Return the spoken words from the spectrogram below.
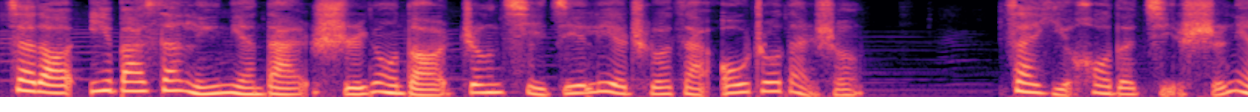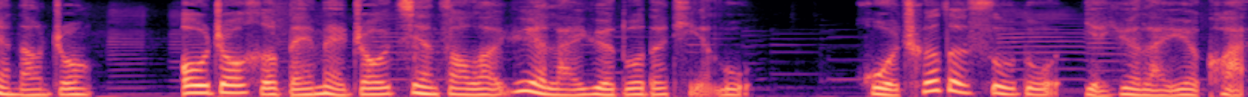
再到1830年代，实用的蒸汽机列车在欧洲诞生。在以后的几十年当中，欧洲和北美洲建造了越来越多的铁路，火车的速度也越来越快。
